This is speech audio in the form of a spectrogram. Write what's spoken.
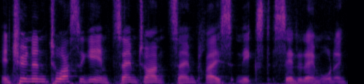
and tune in to us again, same time, same place, next Saturday morning.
